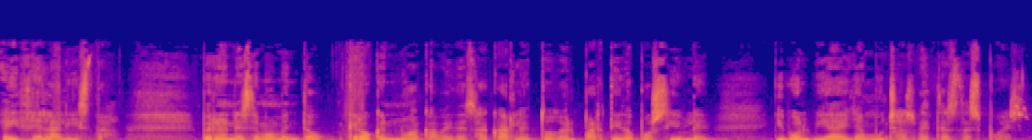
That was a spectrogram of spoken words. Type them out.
E hice la lista. Pero en ese momento creo que no acabé de sacarle todo el partido posible y volví a ella muchas veces después.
